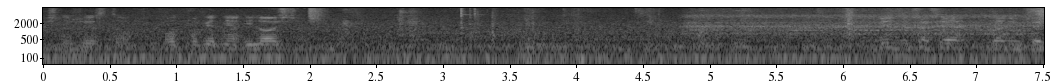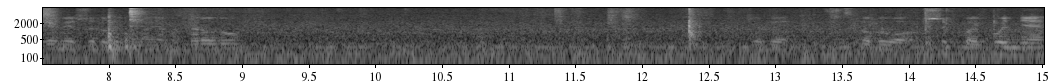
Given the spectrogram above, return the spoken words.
Myślę, że jest to odpowiednia ilość. Zanim przejdziemy jeszcze do gotowania makaronu, żeby wszystko było szybko i płynnie,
